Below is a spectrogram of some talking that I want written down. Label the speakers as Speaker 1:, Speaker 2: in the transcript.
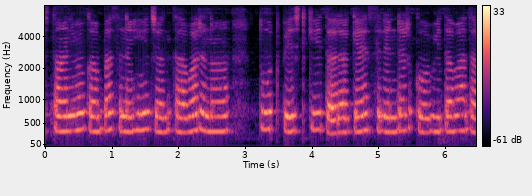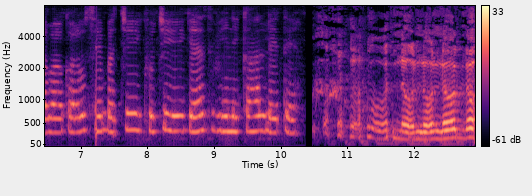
Speaker 1: हिंदुस्तानियों का बस नहीं चलता वरना टूथपेस्ट की तरह गैस सिलेंडर को भी दबा दबा कर उसे बची खुची गैस भी निकाल लेते
Speaker 2: नो नो नो नो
